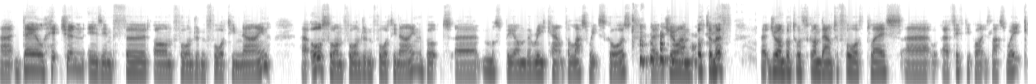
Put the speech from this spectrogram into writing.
Uh, Dale Hitchen is in third on four hundred and forty-nine. Uh, also on 449, but uh, must be on the recount for last week's scores. Uh, Joanne Buttermouth uh, Joan Butterworth's gone down to fourth place, uh, uh, 50 points last week.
